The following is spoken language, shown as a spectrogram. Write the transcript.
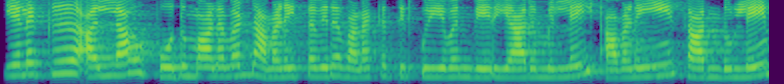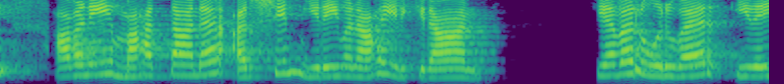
எனக்கு அல்லாஹ் போதுமானவன் அவனைத் தவிர வணக்கத்திற்குரியவன் வேறு யாரும் இல்லை. அவனையே சார்ந்துள்ளேன். அவனே மகத்தான அர்ஷின் இறைவனாக இருக்கிறான். எவர் ஒருவர் இதை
